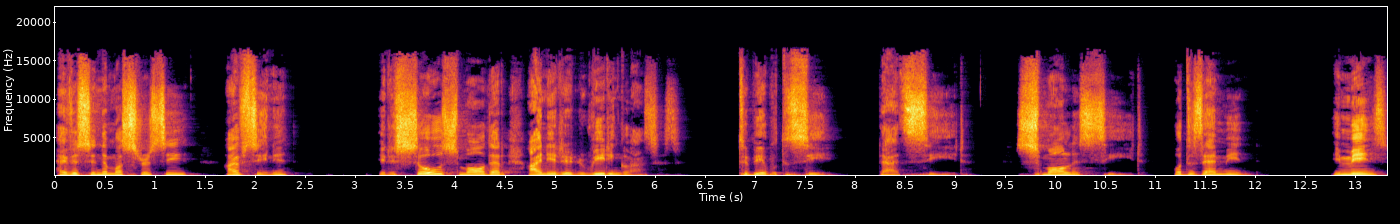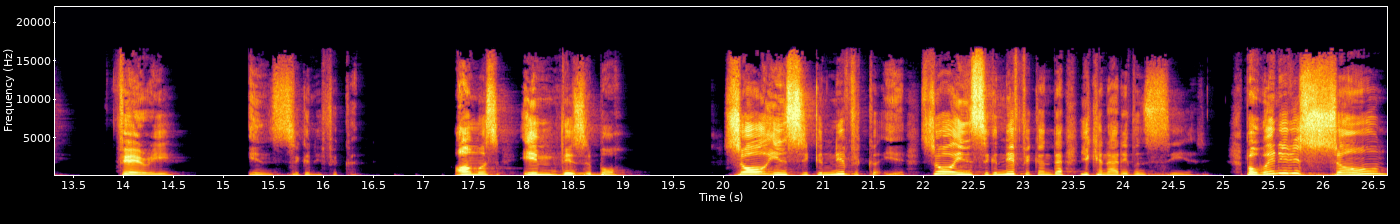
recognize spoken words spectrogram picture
Have you seen the mustard seed? I've seen it. It is so small that I needed reading glasses to be able to see that seed. Smallest seed. What does that mean? It means very insignificant, almost invisible. So insignificant, so insignificant that you cannot even see it. But when it is sown,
